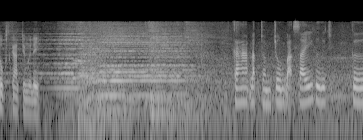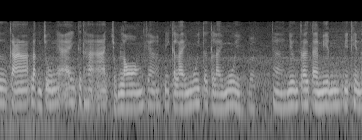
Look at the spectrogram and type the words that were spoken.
ទប់ស្កាត់ជំងឺនេះការដឹកជញ្ជូនបាក់សីគឺគឺការដឹកជញ្ជូននេះឯងគឺថាអាចចម្លងចាពីកន្លែងមួយទៅកន្លែងមួយចាយើងត្រូវតែមានវិធាន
